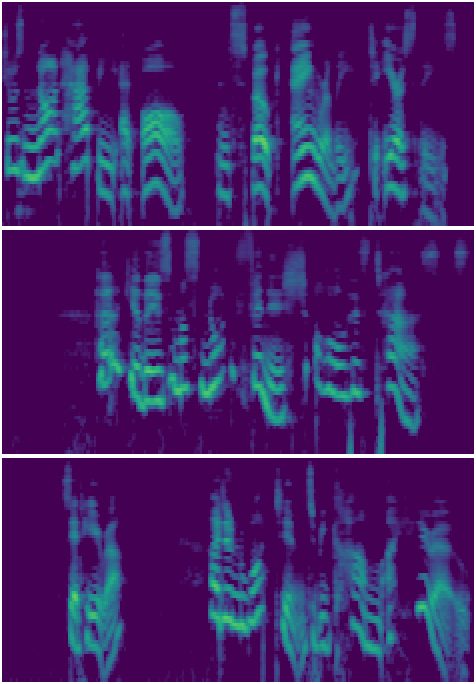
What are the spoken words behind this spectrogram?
She was not happy at all and spoke angrily to Eurystheus. Hercules must not finish all his tasks, said Hera. I don't want him to become a hero.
